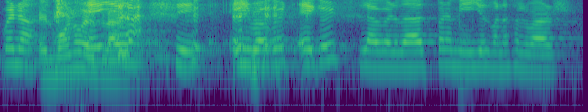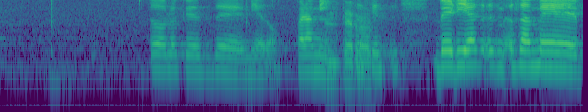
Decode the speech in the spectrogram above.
Bueno. El mono del plan. Sí, y Robert Eggers, la verdad, para mí ellos van a salvar todo lo que es de miedo, para mí. Terror. siento- verías, o sea, me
